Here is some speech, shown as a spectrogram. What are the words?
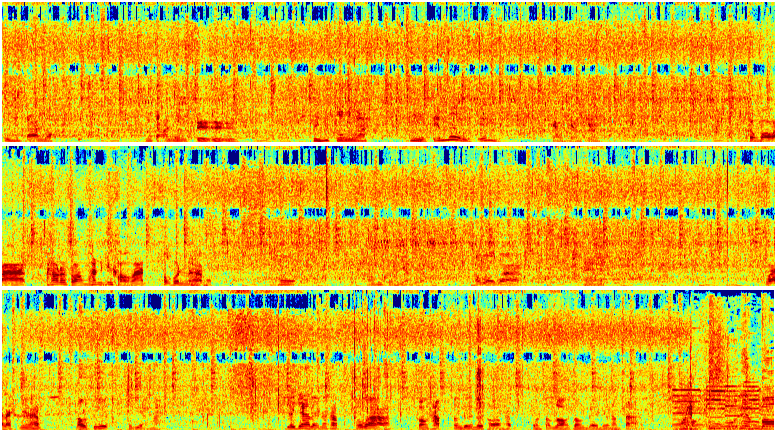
นี่เห็นตาเหรอเห็นตาลมันเออเออเออนี่โตว่ะนี่เต็มเลยเต็มแก้วแก้วแก้วต้องบอกว่าเท่าทั้งสองพันกินข้าวมากขอบคุณนะครับ เขาเขามีสมยังครับเขาบอกว่าเอ่อว่าอะไรนี่นะครับ เราซื้อเสบียงมาเยอะแยะเลยนะครับ เพราะว่ากองทัพต้องเดินด้วยท้องครับคนสำรองต้องเดินด้วยน้ำตาครับบอกหูเรื่องบอ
